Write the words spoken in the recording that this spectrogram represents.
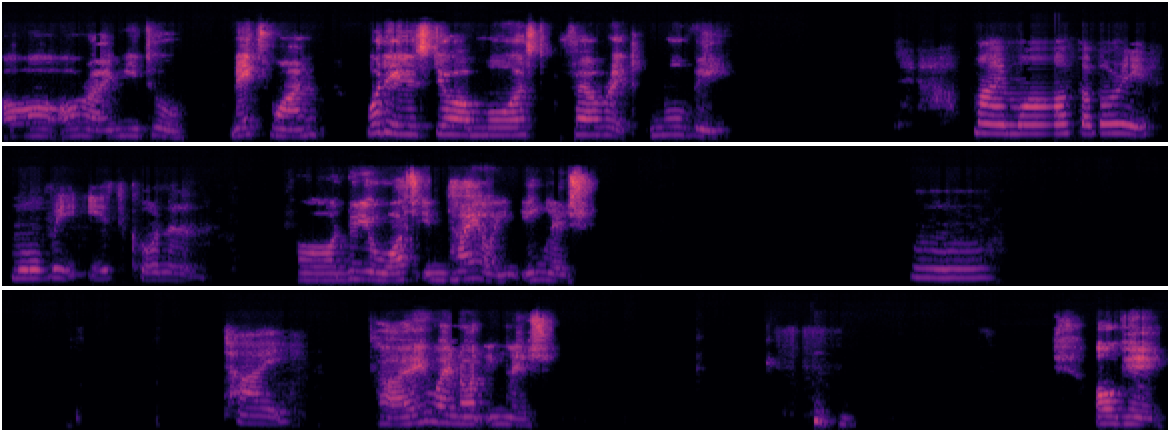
Oh, all right. Me too. Next one. What is your most favorite movie? My most favorite movie is Conan. Or do you watch in Thai or in English? Hmm. Thai. Thai, why not English? okay,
